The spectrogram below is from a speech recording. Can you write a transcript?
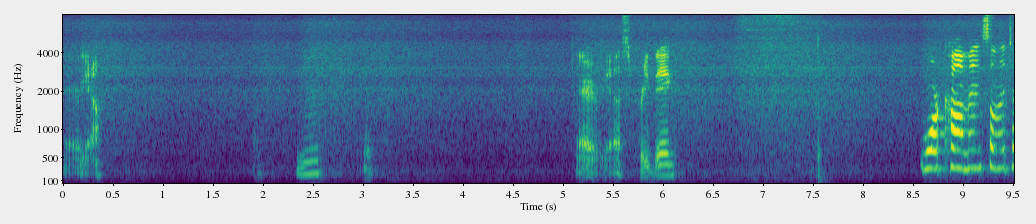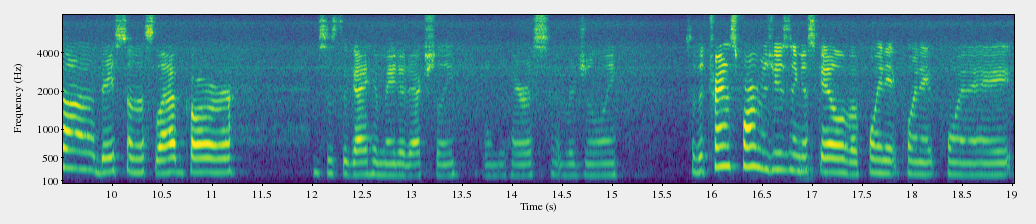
There we go. Hmm. There we go, that's pretty big. More comments on the top based on the slab car. This is the guy who made it actually, Andy Harris originally. So the transform is using a scale of a 0.8, 0.8, 0.8.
